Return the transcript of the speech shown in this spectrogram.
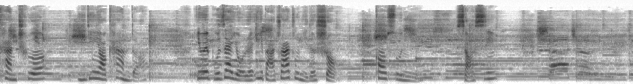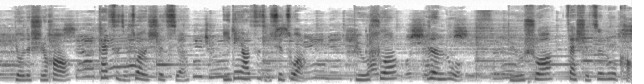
看车一定要看的，因为不再有人一把抓住你的手，告诉你小心。有的时候，该自己做的事情一定要自己去做，比如说认路，比如说在十字路口。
